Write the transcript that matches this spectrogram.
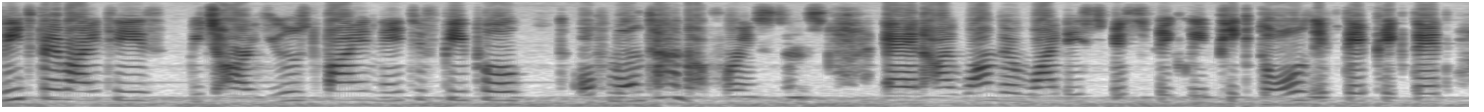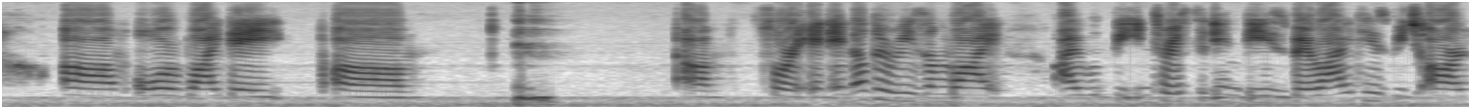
wheat varieties which are used by native people of Montana, for instance. And I wonder why they specifically picked those, if they picked it, um, or why they. Um, um, sorry, and another reason why I would be interested in these varieties which are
